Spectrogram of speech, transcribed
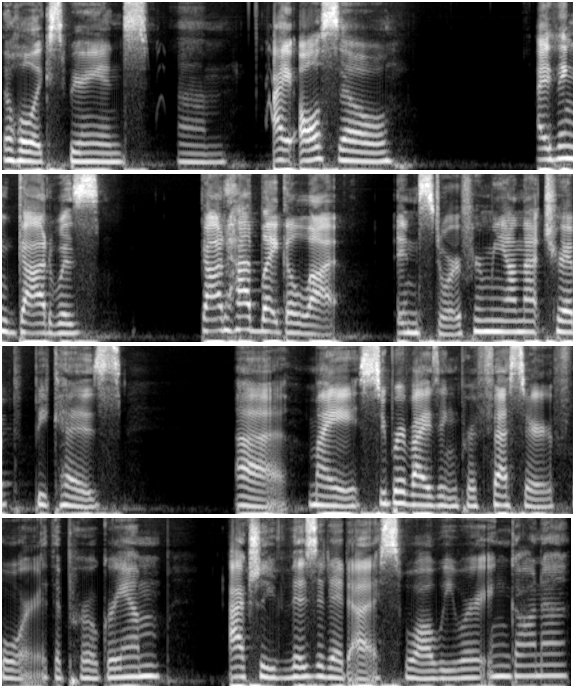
the whole experience. Um, I also, I think God was, God had like a lot in store for me on that trip because uh, my supervising professor for the program actually visited us while we were in Ghana,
